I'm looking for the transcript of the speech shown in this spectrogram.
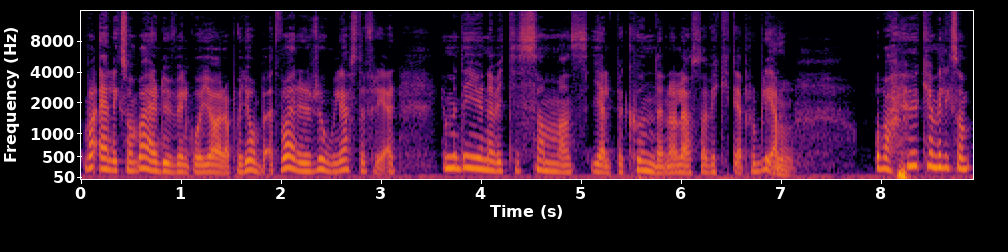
vad är, liksom, vad är det du vill gå och göra på jobbet? Vad är det roligaste för er? Jo, men det är ju när vi tillsammans hjälper kunden att lösa viktiga problem. Mm. Och bara, hur kan vi liksom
